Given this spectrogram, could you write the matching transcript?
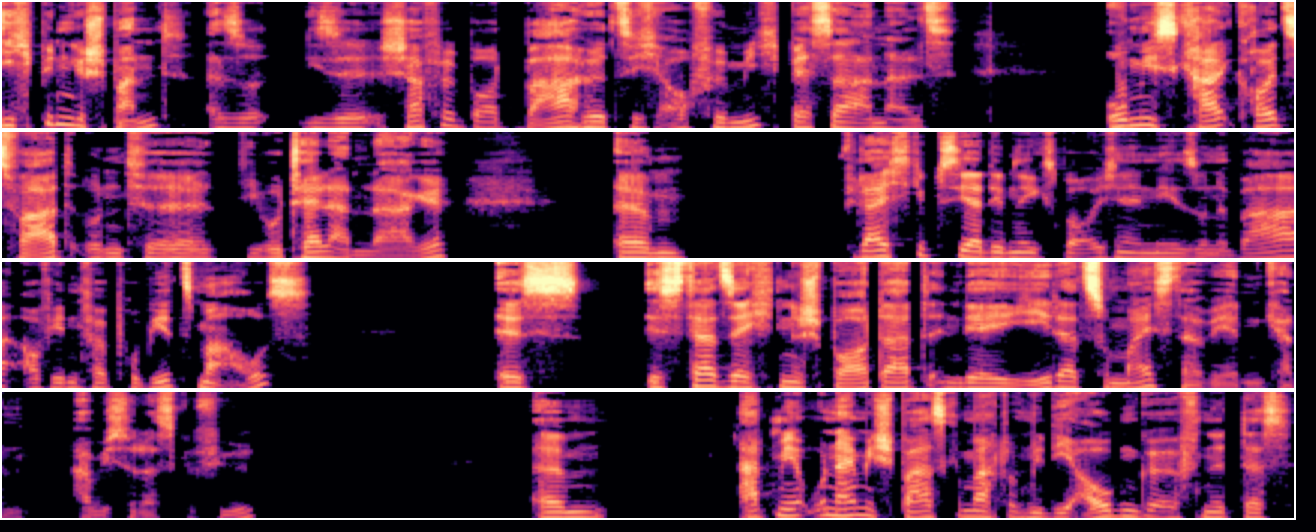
ich bin gespannt. Also diese Shuffleboard Bar hört sich auch für mich besser an als Omis Kreuzfahrt und äh, die Hotelanlage. Ähm, vielleicht gibt's ja demnächst bei euch in der Nähe so eine Bar. Auf jeden Fall probiert's mal aus. Es ist tatsächlich eine Sportart, in der jeder zum Meister werden kann, habe ich so das Gefühl. Ähm, hat mir unheimlich Spaß gemacht und mir die Augen geöffnet, dass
